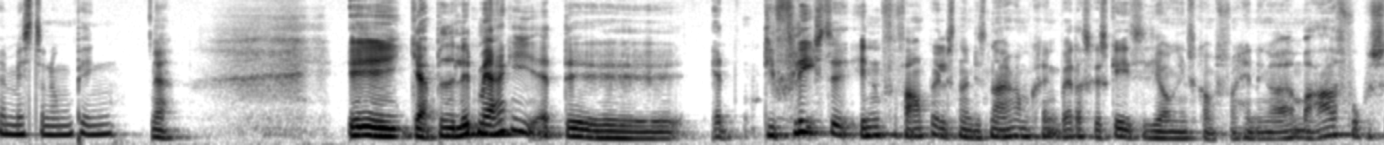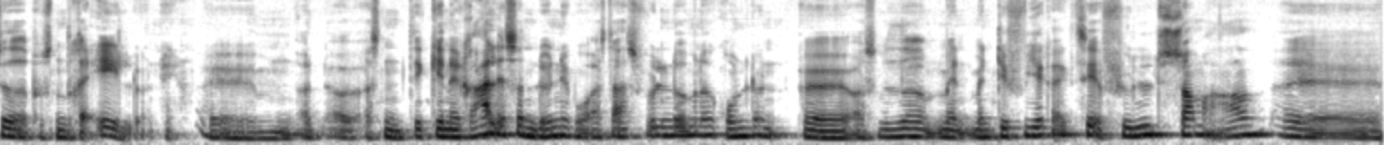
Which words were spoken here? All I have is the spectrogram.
man mister nogle penge. Øh, jeg blevet lidt mærke i, at, øh, at de fleste inden for fagbevægelsen, når de snakker omkring, hvad der skal ske til de overenskomstforhandlinger, er meget fokuseret på sådan real løn. Her. Øh, og, og, og sådan det generelle sådan lønniveau, altså der er selvfølgelig noget med noget grundløn øh, og så videre, men, men det virker ikke til at fylde så meget. Øh,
